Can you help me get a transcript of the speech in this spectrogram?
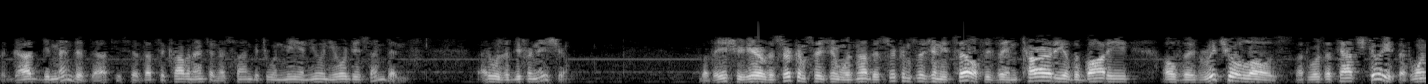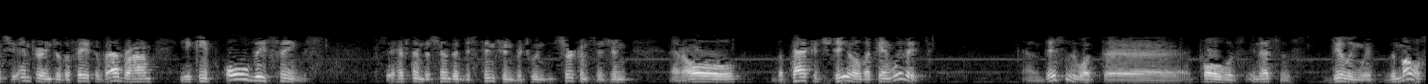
The God demanded that. He said, that's a covenant and a sign between me and you and your descendants. That was a different issue. But the issue here of the circumcision was not the circumcision itself, it's the entirety of the body of the ritual laws that was attached to it, that once you enter into the faith of Abraham, you keep all these things. So you have to understand the distinction between circumcision and all the package deal that came with it. And this is what uh, Paul was, in essence, dealing with the most,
